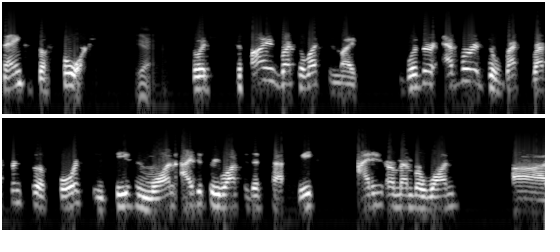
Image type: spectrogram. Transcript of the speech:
"thanks the force." Yeah. Which, to my recollection, like, was there ever a direct reference to the force in season one? I just rewatched it this past week. I didn't remember one. Uh,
